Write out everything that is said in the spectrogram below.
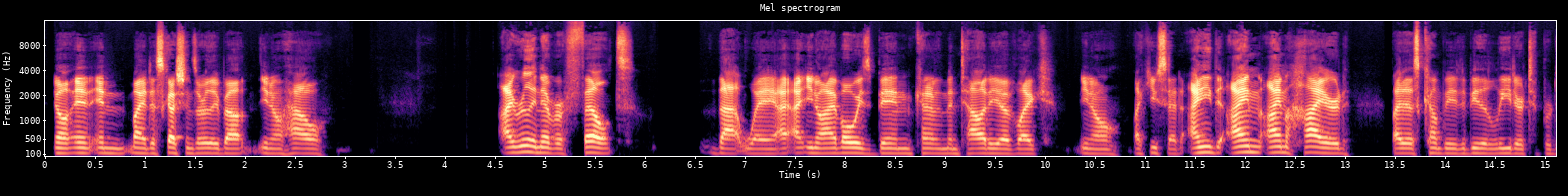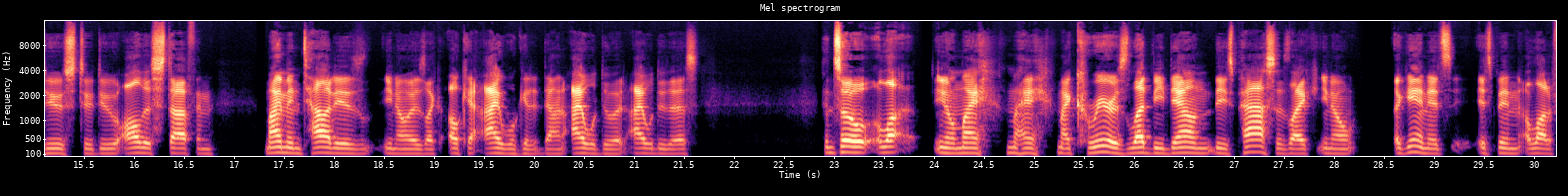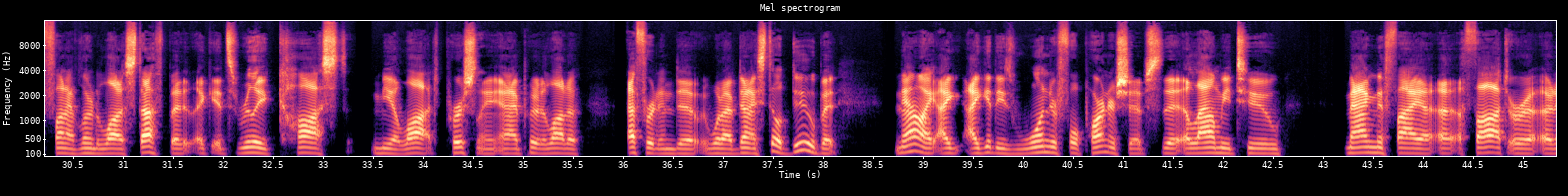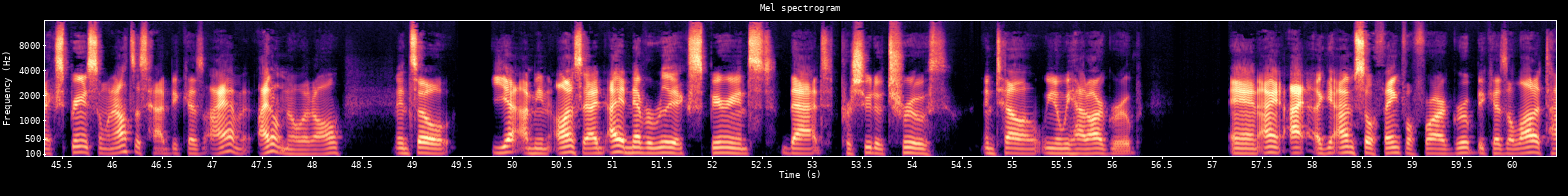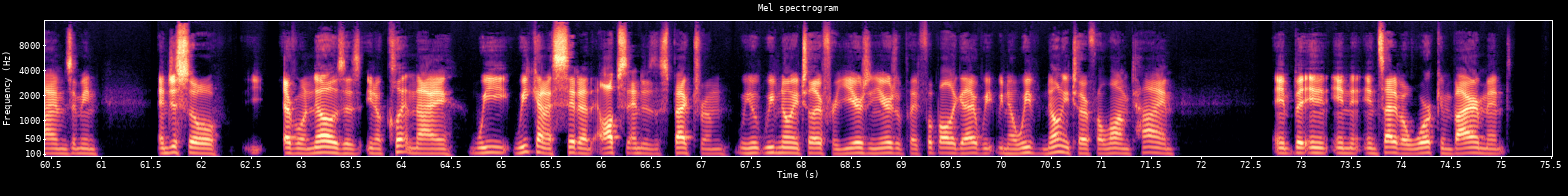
You know, in, in my discussions earlier about, you know, how I really never felt that way. I, I, you know, I've always been kind of the mentality of like, you know, like you said, I need, I'm, I'm hired by this company to be the leader, to produce, to do all this stuff. And my mentality is, you know, is like, okay, I will get it done. I will do it. I will do this. And so a lot, you know, my, my, my career has led me down these paths is like, you know, again, it's, it's been a lot of fun. I've learned a lot of stuff, but like, it's really cost me a lot personally. And I put a lot of, effort into what I've done. I still do, but now I, I, I get these wonderful partnerships that allow me to magnify a, a thought or a, an experience someone else has had because I haven't, I don't know it all. And so, yeah, I mean, honestly, I, I had never really experienced that pursuit of truth until, you know, we had our group. And I, I, again, I'm so thankful for our group because a lot of times, I mean, and just so everyone knows is you know Clint and I we we kind of sit at opposite ends of the spectrum. We we've known each other for years and years. We played football together. We you know we've known each other for a long time. And, but in, in inside of a work environment,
